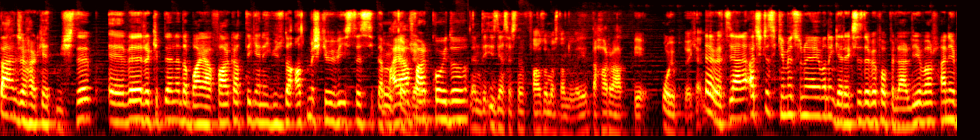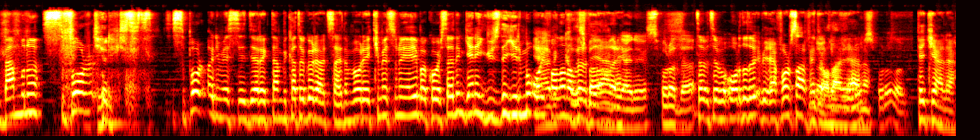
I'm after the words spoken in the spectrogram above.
Bence hak etmişti. Ee, ve rakiplerine de bayağı fark attı. Gene %60 gibi bir istatistikle Hı, bayağı fark koydu. Hem de izleyen sayısının fazla olmasından dolayı daha rahat bir oy buluyor kendine. Evet yani açıkçası Kimetsu no Yaiba'nın gereksiz de bir popülerliği var. Hani ben bunu spor Gereksiz. Spor animesi diyerekten bir kategori açsaydım ve oraya Kimetsu no Yaiba koysaydım gene %20 oy Eğer bir falan alırdı yani. var yani spora da. Tabii tabii orada da bir efor sarf ediyorlar Tabii, yani. Spora olan. Pekala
